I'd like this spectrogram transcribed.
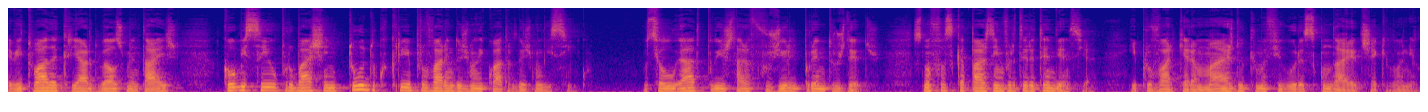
Habituado a criar duelos mentais, Kobe saiu por baixo em tudo o que queria provar em 2004 e 2005. O seu legado podia estar a fugir-lhe por entre os dedos, se não fosse capaz de inverter a tendência e provar que era mais do que uma figura secundária de Shaquille O'Neal.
